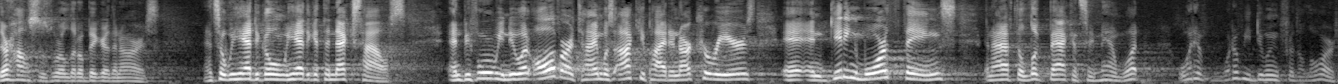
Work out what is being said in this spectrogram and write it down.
their houses were a little bigger than ours. And so we had to go and we had to get the next house. And before we knew it, all of our time was occupied in our careers and, and getting more things. And I'd have to look back and say, man, what, what, have, what are we doing for the Lord?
